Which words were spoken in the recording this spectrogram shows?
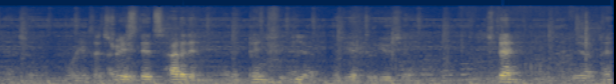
yeah, so I guess that's I training. guess that's harder than, than training. Yeah. But you have to use your strength. Yeah. eh?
